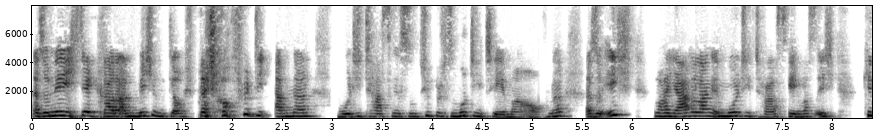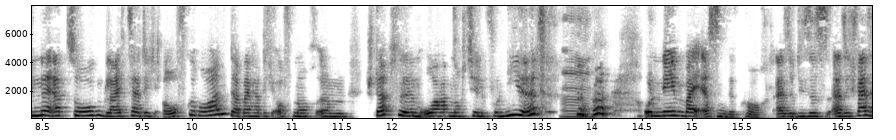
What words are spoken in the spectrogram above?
Also nee, ich denke gerade an mich und glaube, ich spreche auch für die anderen. Multitasking ist so ein typisches Mutti-Thema auch. Ne? Also ich war jahrelang im Multitasking, was ich Kinder erzogen, gleichzeitig aufgeräumt. Dabei hatte ich oft noch ähm, Stöpsel im Ohr, habe noch telefoniert mm. und nebenbei Essen gekocht. Also dieses, also ich weiß,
